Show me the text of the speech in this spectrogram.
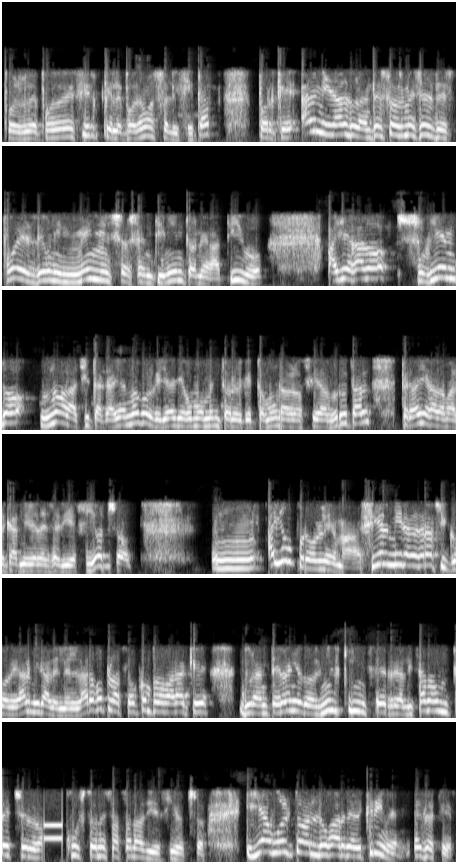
pues le puedo decir que le podemos felicitar, porque Almiral durante estos meses, después de un inmenso sentimiento negativo, ha llegado subiendo, no a la chita callando, porque ya llegó un momento en el que tomó una velocidad brutal, pero ha llegado a marcar niveles de 18. Mm, hay un problema. Si él mira el gráfico de Almiral en el largo plazo, comprobará que durante el año 2015 realizaba un techo justo en esa zona 18 y ha vuelto al lugar del crimen. Es decir,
